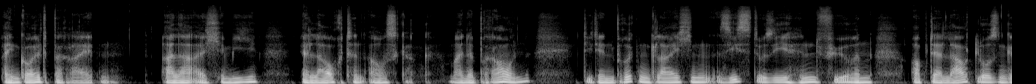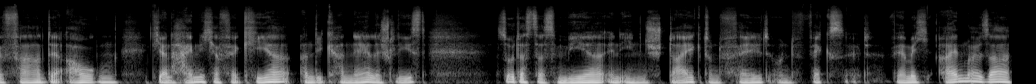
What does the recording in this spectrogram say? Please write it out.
ein Gold bereiten, aller Alchemie erlauchten Ausgang. Meine Brauen, die den Brücken gleichen, siehst du sie hinführen, ob der lautlosen Gefahr der Augen, die ein heimlicher Verkehr an die Kanäle schließt, so dass das Meer in ihnen steigt und fällt und wechselt. Wer mich einmal sah,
